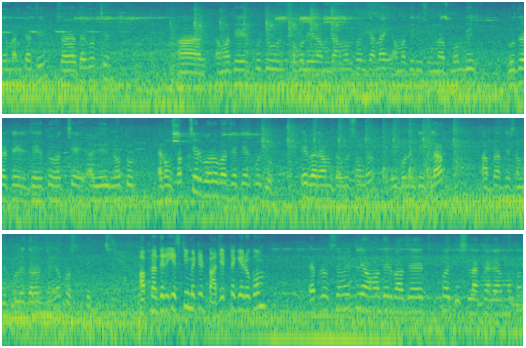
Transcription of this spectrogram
নির্মাণ কাজে সহায়তা করছেন। আর আমাদের পুজো সকলের আমরা আমন্ত্রণ জানাই আমাদের এই সোমনাথ মন্দির গুজরাটের যেহেতু হচ্ছে এই নতুন এবং সবচেয়ে বড় বাজেটের পুজো। এবার রামঠাকুর সংঘ এই বনেদি ক্লাব আপনাদের সামনে তুলে ধরার জন্য প্রস্তুতি নিচ্ছে। আপনাদের এস্টিমেটেড বাজেটটা কীরকম অ্যাপ্রক্সিমেটলি আমাদের বাজেট পঁয়ত্রিশ লাখ টাকার মতন।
